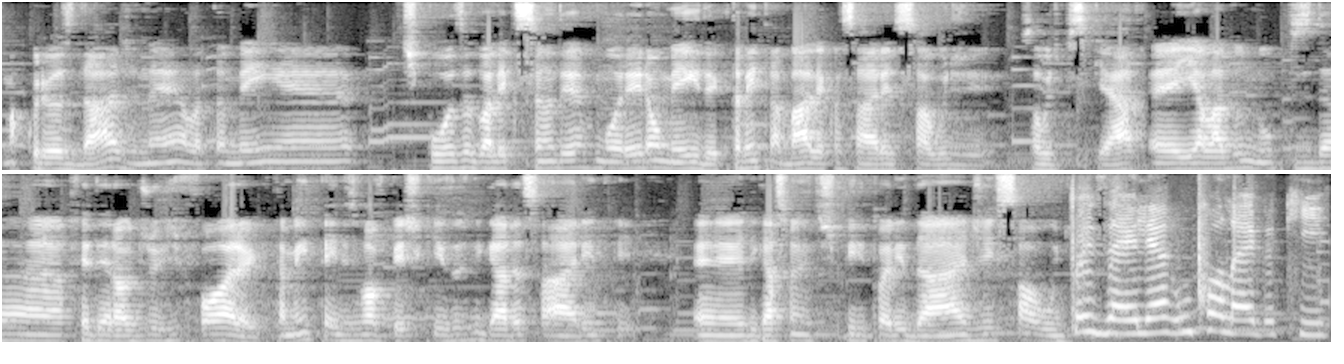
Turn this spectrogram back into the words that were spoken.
uma curiosidade, né, ela também é esposa do Alexander Moreira Almeida, que também trabalha com essa área de saúde, saúde psiquiátrica, é, e é lá do NUPS da Federal de Juiz de Fora, que também tem, desenvolve pesquisas ligadas a essa área entre é, ligações entre espiritualidade e saúde. Pois é, ele é um colega aqui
